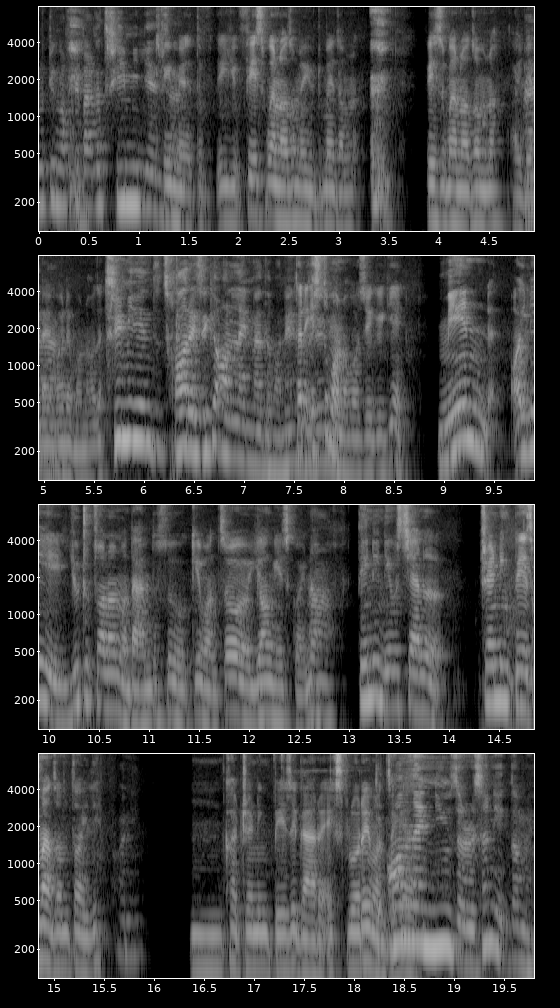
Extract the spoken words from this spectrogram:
रुटिङ अफ नेपालको थ्री मिलियन थ्री मिलियन त यो फेसबुकमा नजाउँ न युट्युबमै जाउँ न। फेसबुकमा नजाउँ न अहिलेलाई मैले भन्नु खोजेँ। थ्री मिलियन त छ रहेछ कि अनलाइनमा त भने? तर यस्तो भन्नु खोजेको कि मेन अहिले युट्युब चलाउनुभन्दा हामी जस्तो के भन्छ यङ एजको होइन। त्यही नै न्युज च्यानल ट्रेन्डिङ पेजमा जाउँ त अहिले। खै ट्रेन्डिङ पेजै गाह्रो एक्सप्लोरै भन्छ। अनलाइन न्युजहरू छ नि एकदमै।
